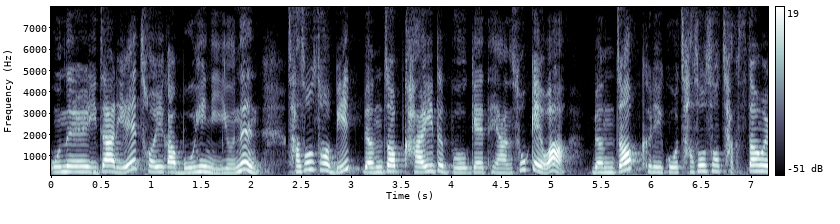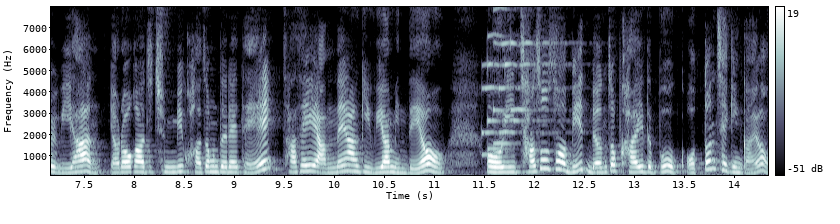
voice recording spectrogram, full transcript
오늘 이 자리에 저희가 모인 이유는 자소서 및 면접 가이드북에 대한 소개와 면접 그리고 자소서 작성을 위한 여러 가지 준비 과정들에 대해 자세히 안내하기 위함인데요. 어, 이 자소서 및 면접 가이드북 어떤 책인가요?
